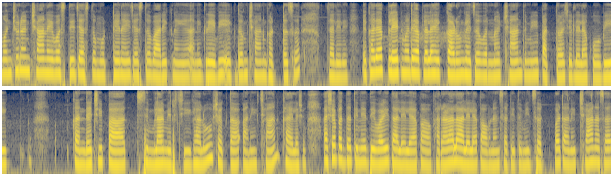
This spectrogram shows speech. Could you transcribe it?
मंचुरियन छान व्यवस्थित जास्त मोठे नाही जास्त बारीक नाही आहे आणि ग्रेव्ही एकदम छान घट्टसर झालेली एखाद्या प्लेटमध्ये आपल्याला हे काढून घ्यायचं वरनं छान तुम्ही पातळ चिरलेला कोबी कांद्याची पात सिमला मिरची घालू शकता आणि छान खायला शक अशा पद्धतीने दिवाळीत आलेल्या पा फराळाला आलेल्या पाहुण्यांसाठी तुम्ही झटपट आणि छान असा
